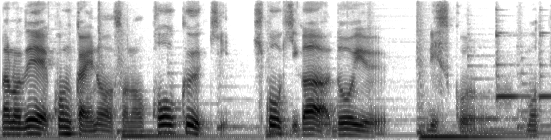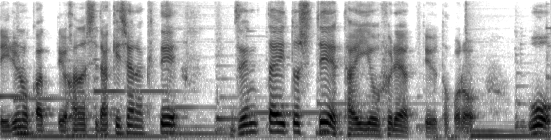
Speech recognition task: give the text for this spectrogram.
なので今回のその航空機飛行機がどういうリスクを持っているのかっていう話だけじゃなくて全体として太陽フレアっていうところを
